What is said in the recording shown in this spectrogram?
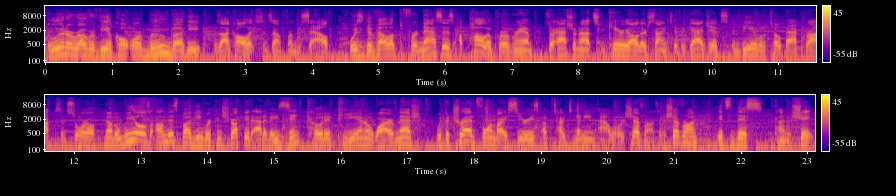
The Lunar Rover Vehicle, or Moon Buggy, as I call it since I'm from the South, was developed for NASA's Apollo program so astronauts could carry all their scientific gadgets and be able to tote back rocks and soil. Now the wheels on this buggy were constructed out of a zinc-coated piano wire mesh with the tread formed by a series of titanium alloy chevrons. And a chevron, it's this kind of shape.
